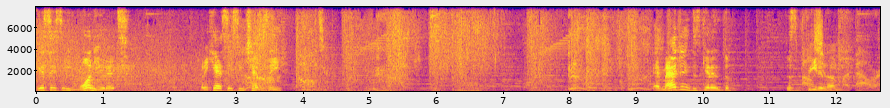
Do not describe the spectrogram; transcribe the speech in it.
He can CC one unit, but he can't CC Champ Z. Imagine just getting the just I'll beating show up. you my power.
